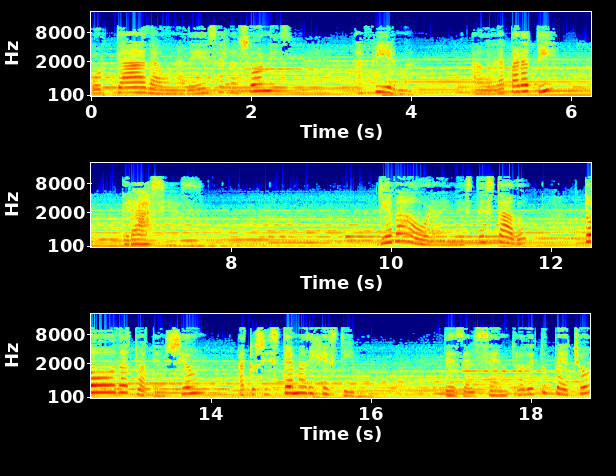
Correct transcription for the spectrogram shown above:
Por cada una de esas razones, afirma ahora para ti, gracias. Lleva ahora en este estado toda tu atención a tu sistema digestivo. Desde el centro de tu pecho,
